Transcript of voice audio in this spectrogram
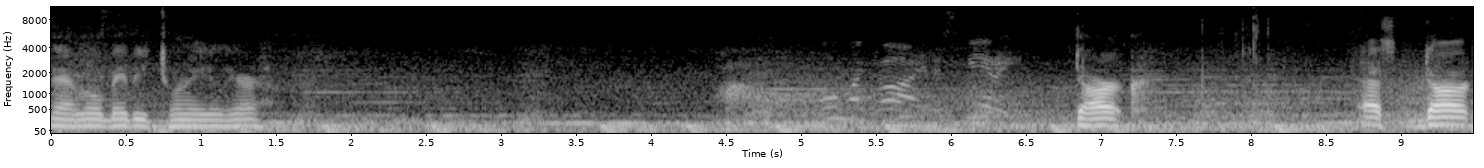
That little baby tornado here. Oh my god, it's scary. Dark. That's dark.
